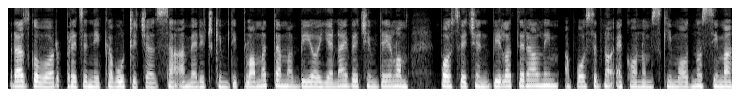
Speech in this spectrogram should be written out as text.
Razgovor predsjednika Vučića sa američkim diplomatama bio je najvećim delom posvećen bilateralnim, a posebno ekonomskim odnosima,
